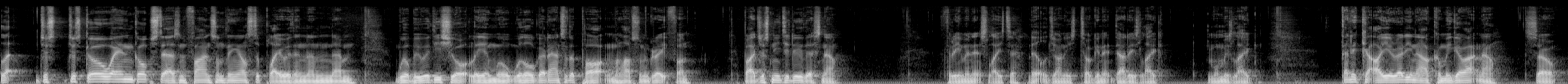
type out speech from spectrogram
let, just just go away and go upstairs and find something else to play with, and then um, we'll be with you shortly, and we'll we'll all go down to the park and we'll have some great fun. But I just need to do this now. Three minutes later, little Johnny's tugging at Daddy's leg, Mummy's leg. Daddy, are you ready now? Can we go out now? So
